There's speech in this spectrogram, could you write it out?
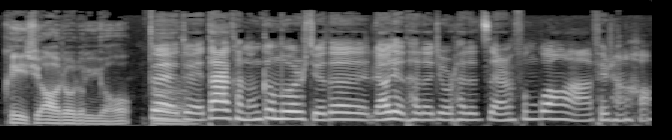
可以去澳洲旅游。嗯对对，大家可能更多是觉得了解它的就是它的自然风光啊，非常好。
